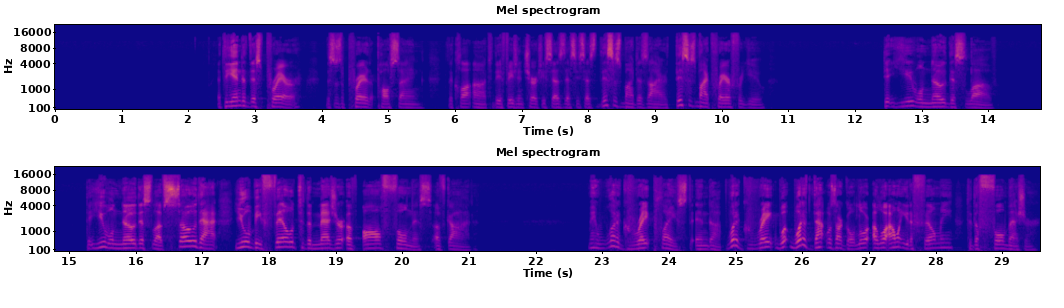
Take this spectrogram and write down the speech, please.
At the end of this prayer, this is a prayer that Paul sang to the, uh, to the Ephesian church. He says this He says, This is my desire. This is my prayer for you that you will know this love. That you will know this love so that you will be filled to the measure of all fullness of God. Man, what a great place to end up. What a great, what, what if that was our goal? Lord, uh, Lord, I want you to fill me to the full measure.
